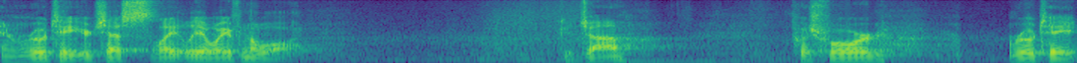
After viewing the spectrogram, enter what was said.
and rotate your chest slightly away from the wall. Good job. Push forward, rotate.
